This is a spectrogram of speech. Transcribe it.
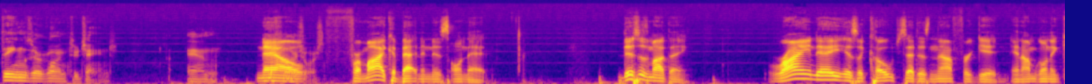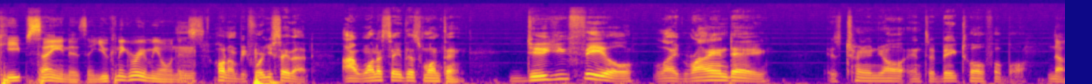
things are going to change. And Now, for my combatantness on that, this is my thing. Ryan Day is a coach that does not forget, and I'm going to keep saying this, and you can agree with me on Mm, this. hold on, before you say that, I want to say this one thing. Do you feel like Ryan Day is turning y'all into Big 12 football? No,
